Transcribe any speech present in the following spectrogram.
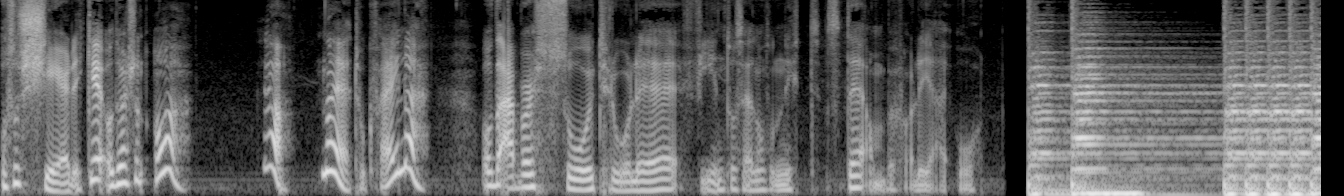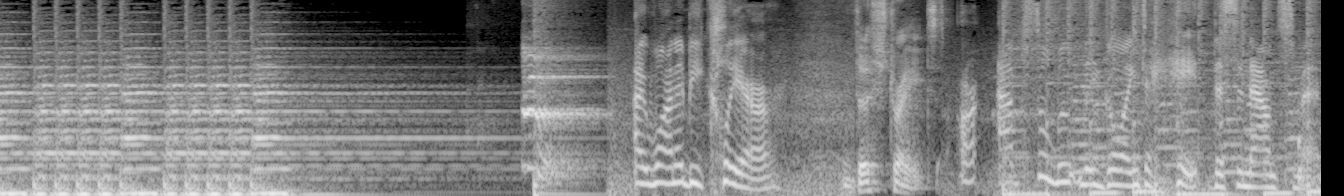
og så skjer det ikke. Og du er sånn Å, ja. Nei, jeg tok feil, jeg. Og det er bare så utrolig fint å se noe sånt nytt. Så det anbefaler jeg òg. I want to be clear. The Straits Are absolutely going to hate this announcement.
